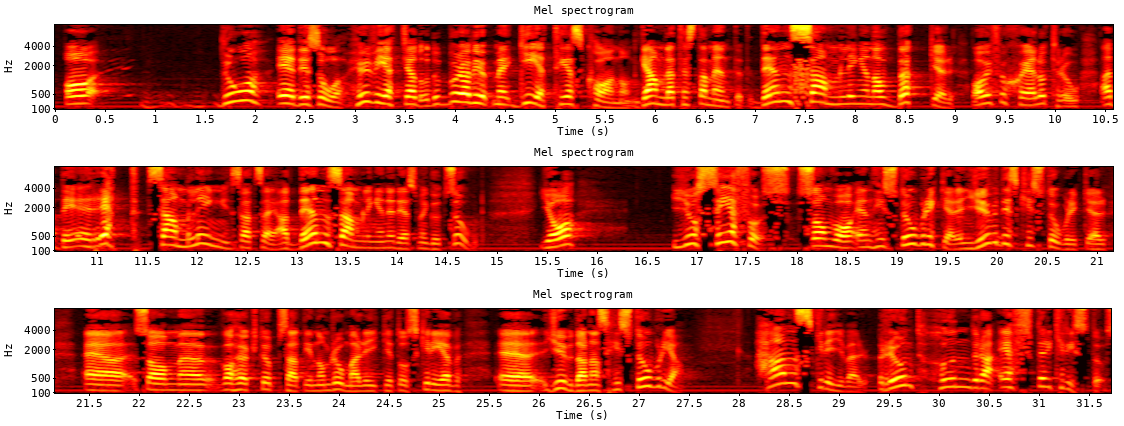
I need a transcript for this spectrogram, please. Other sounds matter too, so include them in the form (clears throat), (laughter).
Och då är det så, hur vet jag då? Då börjar vi upp med GTs kanon, Gamla Testamentet. Den samlingen av böcker, vad har vi för skäl att tro att det är rätt samling, så att säga? Att den samlingen är det som är Guds ord? Ja, Josefus, som var en historiker, en judisk historiker, eh, som eh, var högt uppsatt inom romarriket och skrev eh, judarnas historia. Han skriver runt 100 efter Kristus,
